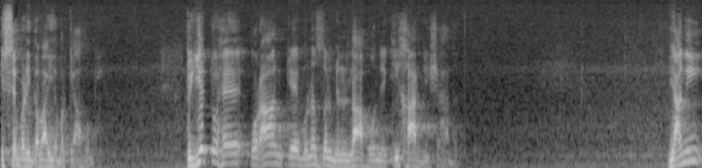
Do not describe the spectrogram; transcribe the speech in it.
اس سے بڑی گواہی ابر کیا ہوگی؟ تو یہ تو ہے قرآن کے منزل من اللہ ہونے کی خارجی شہادت۔ یعنی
